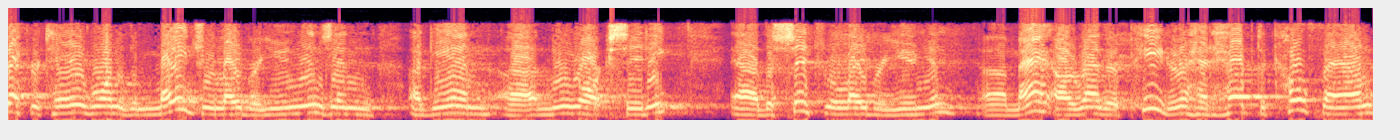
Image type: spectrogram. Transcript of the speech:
secretary of one of the major labor unions in, again, uh, New York City, uh, the Central Labor Union. Uh, or rather, Peter had helped to co-found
